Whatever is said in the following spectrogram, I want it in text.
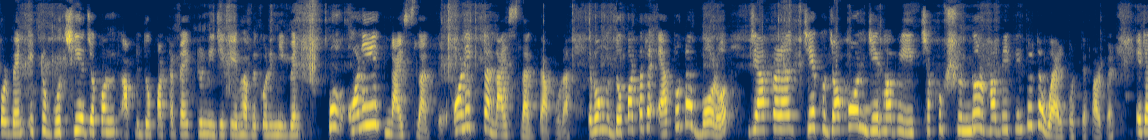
করবেন, একটু গুছিয়ে যখন আপনি দোপাট্টাটা একটু নিজেকে এভাবে করে নিবেন অনেক নাইস লাগবে, অনেকটা নাইস লাগবে আপুরা। এবং দোপাট্টাটা এতটা বড় যে আপনারা যে যখন যেভাবে ইচ্ছা খুব সুন্দরভাবে কিন্তু এটা ওয়্যার করতে পারবেন। এটা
